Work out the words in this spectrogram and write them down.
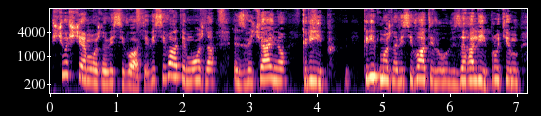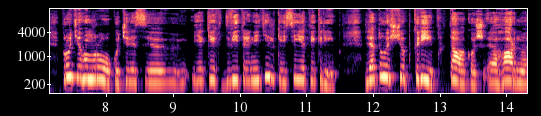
Що ще можна висівати? Висівати можна, е, звичайно, кріп. Кріп можна висівати взагалі протягом, протягом року, через е, яких 2-3 недільки і сіяти кріп. Для того, щоб кріп також е, гарно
